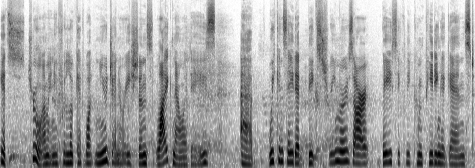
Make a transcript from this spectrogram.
It's true. I mean, if we look at what new generations like nowadays, uh, we can say that big streamers are basically competing against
